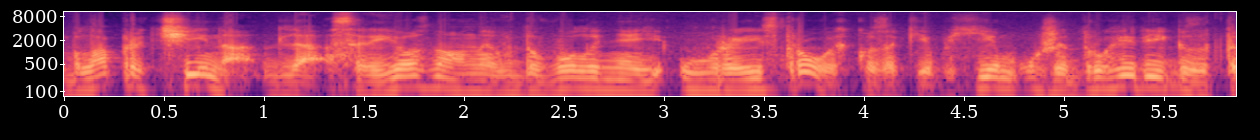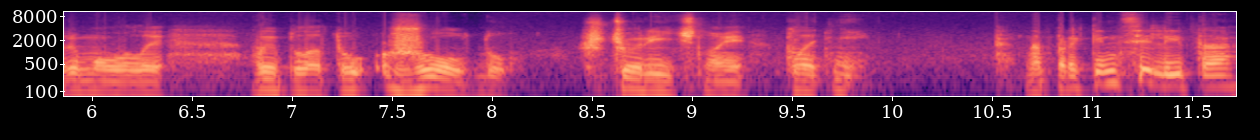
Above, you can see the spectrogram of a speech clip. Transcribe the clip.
Була причина для серйозного невдоволення й у реєстрових козаків. Їм уже другий рік затримували виплату жолду щорічної платні. Наприкінці літа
